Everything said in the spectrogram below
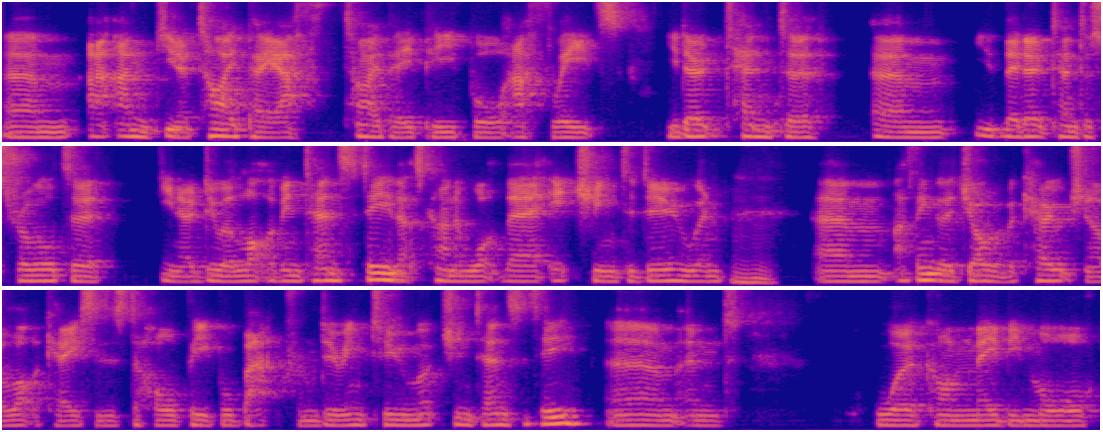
um, and you know, type A people, athletes, you don't tend to um, they don't tend to struggle to you know do a lot of intensity. That's kind of what they're itching to do and. Mm-hmm um, I think the job of a coach in a lot of cases is to hold people back from doing too much intensity um, and work on maybe more,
